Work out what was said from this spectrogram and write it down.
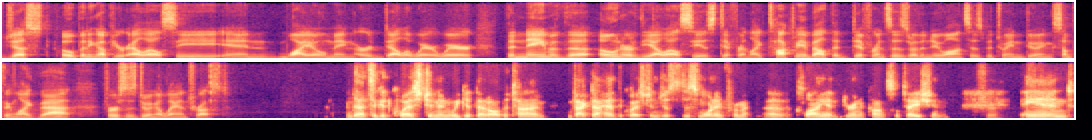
just opening up your LLC in Wyoming or Delaware, where the name of the owner of the LLC is different. Like, talk to me about the differences or the nuances between doing something like that versus doing a land trust. That's a good question, and we get that all the time. In fact, I had the question just this morning from a, a client during a consultation. Sure. And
